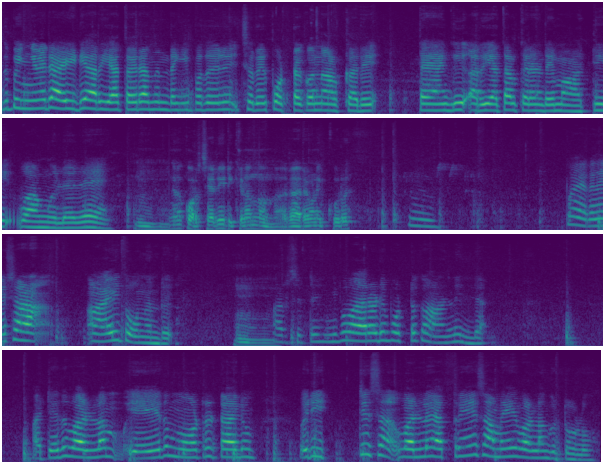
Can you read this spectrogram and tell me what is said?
ഇതിപ്പോ ഇങ്ങനെ ഒരു ഐഡിയ അറിയാത്തവരാന്നുണ്ടെങ്കിൽ ഇപ്പൊ അതൊരു ചെറിയ പൊട്ടൊക്കെ വന്ന ആൾക്കാര് ടാങ്ക് അറിയാത്ത ആൾക്കാരുണ്ടെങ്കിൽ മാറ്റി വാങ്ങൂല്ലോ അല്ലേ? ഇങ്ങനെ കുറച്ചു നേരം ഇരിക്കണം തോന്നുന്നു. ഒരു അരമണിക്കൂർ ഇപ്പൊ ഏകദേശം ആയി തോന്നുന്നുണ്ട്. അരച്ചിട്ട് ഇനിയിപ്പോ വേറെ എവിടെയും പൊട്ട് കാണുന്നില്ല. മറ്റേത് വെള്ളം ഏത് മോട്ടർ ഇട്ടാലും ഒരു ഇറ്റ് വെള്ളം അത്രയും സമയം വെള്ളം കിട്ടുള്ളൂ.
